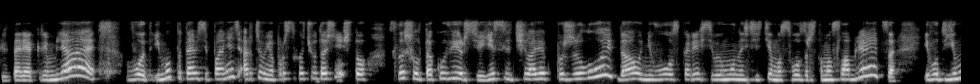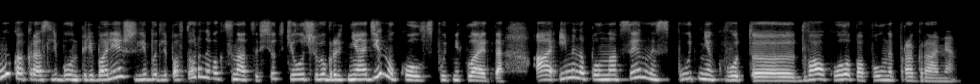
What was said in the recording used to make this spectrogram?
секретаря Кремля. Вот, и мы пытаемся понять, Артем, я просто хочу уточнить, что слышал такую версию, если человек пожилой, да, у него, скорее всего, иммунная система с возрастом ослабляется, и вот ему как раз либо он переболевший, либо для повторной вакцинации все-таки лучше выбрать не один укол спутник Лайта, а именно полноценный спутник, вот э, два укола по полной программе.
